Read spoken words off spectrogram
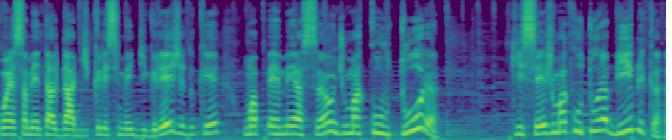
com essa mentalidade de crescimento de igreja do que uma permeação de uma cultura que seja uma cultura bíblica.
